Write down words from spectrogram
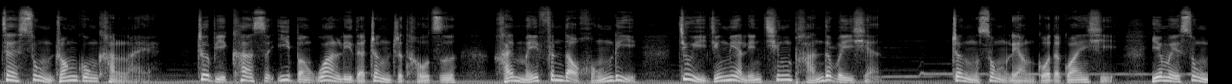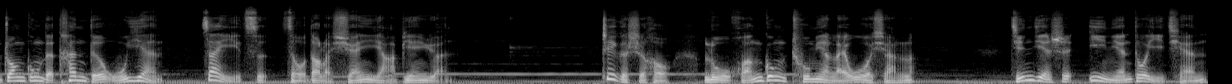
在宋庄公看来，这笔看似一本万利的政治投资，还没分到红利，就已经面临清盘的危险。郑宋两国的关系，因为宋庄公的贪得无厌，再一次走到了悬崖边缘。这个时候，鲁桓公出面来斡旋了。仅仅是一年多以前，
